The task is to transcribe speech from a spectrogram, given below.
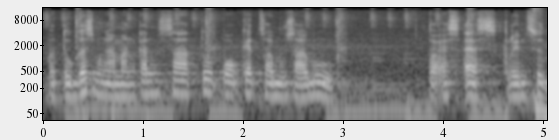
petugas mengamankan satu poket sabu-sabu atau SS screenshot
